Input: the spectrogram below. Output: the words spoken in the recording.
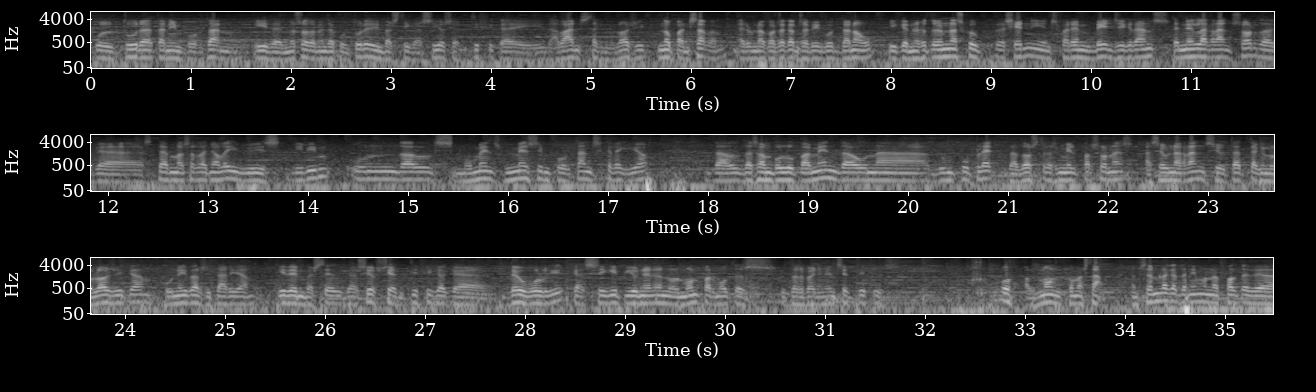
cultura tan important i de, no solament de cultura, d'investigació científica i d'avanç tecnològic. No pensàvem, era una cosa que ens ha vingut de nou i que nosaltres hem nascut creixent i ens farem vells i grans tenint la gran sort de que estem a Cerdanyola i vivim un dels moments més importants, crec jo, del desenvolupament d'un poblet de 2-3 mil persones a ser una gran ciutat tecnològica, universitària i d'investigació científica que Déu vulgui que sigui pionera en el món per molts esdeveniments científics. Oh, el món, com està? Em sembla que tenim una falta de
